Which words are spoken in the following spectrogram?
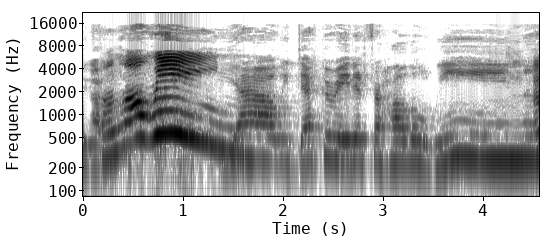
We got Halloween! Yeah, we decorated for Halloween.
